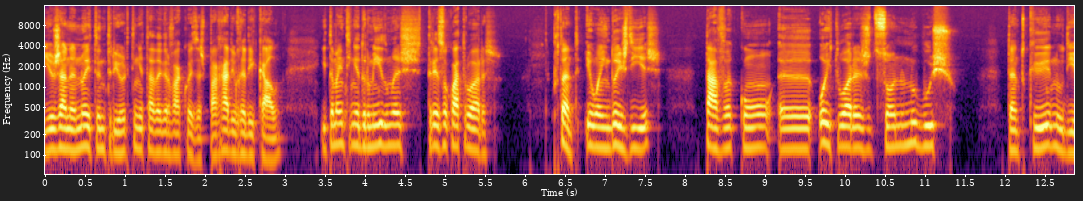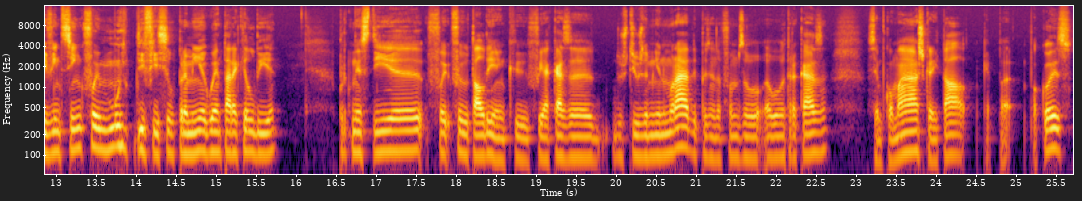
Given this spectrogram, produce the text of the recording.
E eu já na noite anterior tinha estado a gravar coisas para a Rádio Radical e também tinha dormido umas 3 ou 4 horas. Portanto, eu em dois dias estava com uh, 8 horas de sono no bucho. Tanto que no dia 25 foi muito difícil para mim aguentar aquele dia, porque nesse dia foi, foi o tal dia em que fui à casa dos tios da minha namorada, e depois ainda fomos a, a outra casa, sempre com máscara e tal, que é para, para coisa.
